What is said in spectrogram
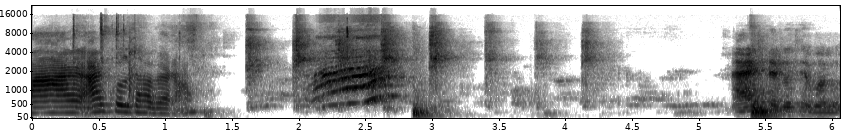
মা আর আর খুলতে হবে না। আরেকটা কথা বলো।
